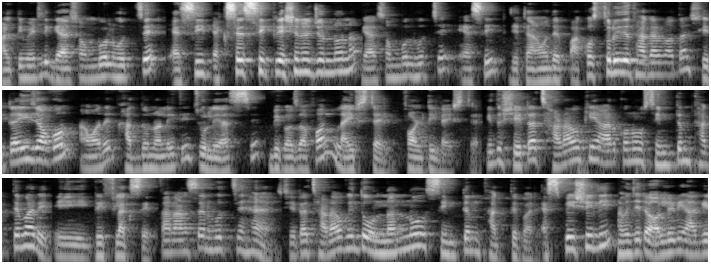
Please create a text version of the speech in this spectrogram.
আলটিমেটলি গ্যাস অম্বল হচ্ছে অ্যাসিড এক্সেস সিক্রেশনের জন্য না। গ্যাস অম্বল হচ্ছে অ্যাসিড যেটা আমাদের পাকস্থলীতে থাকার কথা, সেটাই যখন আমাদের খাদ্যনালীতে চলে আসছে because of all lifestyle faulty lifestyle কিন্তু সেটা ছাড়াও কি আর কোনো সিমটম থাকতে পারে এই রিফ্লাক্সের তার আনসার হচ্ছে হ্যাঁ সেটা ছাড়াও কিন্তু অন্যান্য সিমটম থাকতে পারে। স্পেশালি আমি যেটা অলরেডি আগে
